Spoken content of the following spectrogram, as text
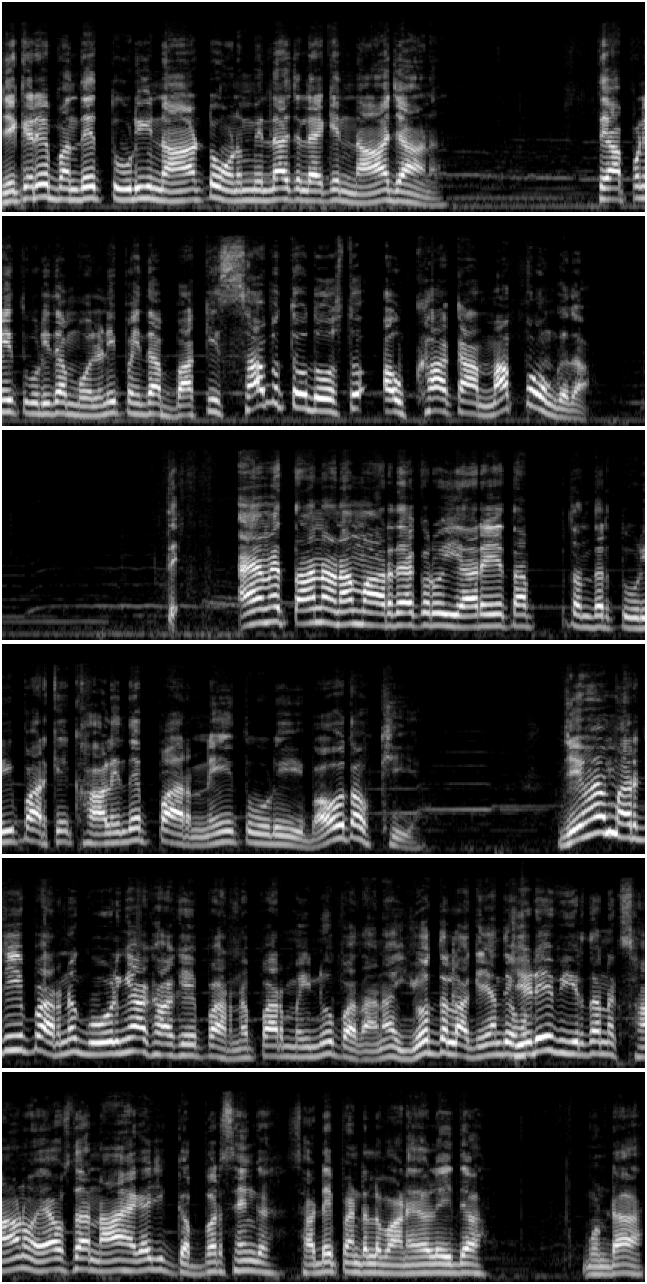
ਜੇਕਰ ਇਹ ਬੰਦੇ ਤੂੜੀ ਨਾ ਢੋਣ, ਮਿੱਲਾਂ 'ਚ ਲੈ ਕੇ ਨਾ ਜਾਣ, ਤੇ ਆਪਣੀ ਤੂੜੀ ਦਾ ਮੁੱਲ ਨਹੀਂ ਪੈਂਦਾ, ਬਾਕੀ ਸਭ ਤੋਂ ਦੋਸਤੋ ਔਖਾ ਕੰਮ ਆ ਭੋਂਗ ਦਾ ਤੇ ਐਵੇਂ ਤਾਨਾ ਨਾ ਮਾਰਦਿਆ ਕਰੋ ਯਾਰ, ਇਹ ਤਾਂ ਪਤੰਦਰ ਤੂੜੀ ਭਰ ਕੇ ਖਾ ਲੈਂਦੇ, ਭਰਨੀ ਤੂੜੀ ਬਹੁਤ ਔਖੀ ਆ। ਜਿਵੇਂ ਮਰਜ਼ੀ ਭਰਨ, ਗੋਲੀਆਂ ਖਾ ਕੇ ਭਰਨ, ਪਰ ਮੈਨੂੰ ਪਤਾ ਨਾ, ਯੁੱਧ ਲੱਗ ਜਾਂਦੇ। ਜਿਹੜੇ ਵੀਰ ਦਾ ਨੁਕਸਾਨ ਹੋਇਆ ਉਸ ਦਾ ਨਾਂ ਹੈਗਾ ਜੀ ਗੱਬਰ ਸਿੰਘ, ਸਾਡੇ ਪਿੰਡ ਲਵਾਣੇ ਵਾਲੇ ਦਾ ਮੁੰਡਾ,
